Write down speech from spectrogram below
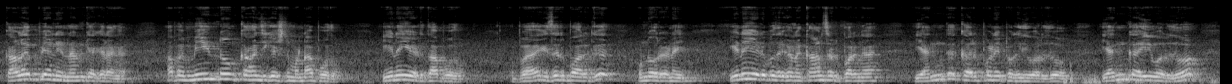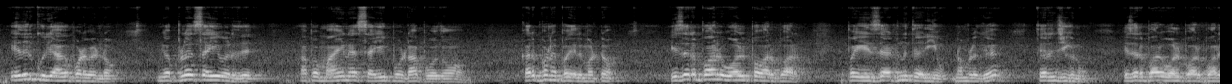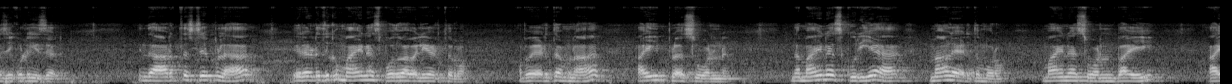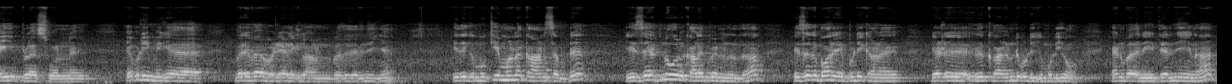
கலைப்பெண் என்னன்னு கேட்குறாங்க அப்போ மீண்டும் காஞ்சிகேஷன் பண்ணால் போதும். இணை எடுத்தால் போதும். இப்போ இசைப்பாருக்கு இன்னொரு இணை. இணை எடுப்பதற்கான கான்செப்ட் பாருங்கள் எங்கே கற்பனை பகுதி வருதோ எங்கே ஐ வருதோ எதிர்குறியாக போட வேண்டும். இங்கே ப்ளஸ் ஐ வருது. அப்போ மைனஸ் ஐ போட்டால் போதும். கற்பனை பகுதியில் மட்டும். Z bar whole power bar. இப்போ இசட்னு தெரியும். நம்மளுக்கு தெரிஞ்சுக்கணும். இசைப்பார் பார் ஓல் பவர் பார் ஜிக்குள்ள இசட் இந்த அடுத்த ஸ்டெப்பில் ரெண்டுத்துக்கும் மைனஸ் பொதுவாக வெளியே எடுத்துடுறோம். அப்போ எடுத்தோம்னா ஐ ப்ளஸ் ஒன்று இந்த மைனஸ் குறிய மேலே எடுத்து போகிறோம் minus one by I plus ஒன்று எப்படி மிக விரைவாக வெளியளிக்கலாம் என்பதை தெரிஞ்சிங்க. இதுக்கு முக்கியமான கான்செப்ட்டு இசட்னு ஒரு கலப்பெண் இருந்தால் இசட் பார் எப்படி கண எடு இது கண்டுபிடிக்க முடியும் என்பதை நீங்கள் தெரிஞ்சிங்கன்னா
